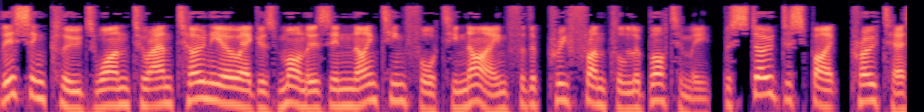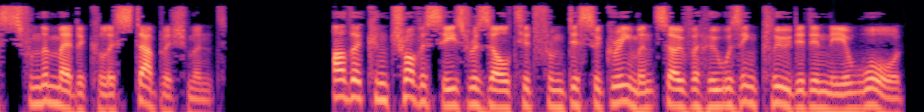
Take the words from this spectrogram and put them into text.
This includes one to Antonio Egas Moniz in 1949 for the prefrontal lobotomy, bestowed despite protests from the medical establishment. Other controversies resulted from disagreements over who was included in the award.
